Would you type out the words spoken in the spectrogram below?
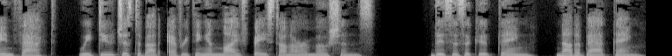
In fact, We do just about everything in life based on our emotions. This is a good thing, not a bad thing.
